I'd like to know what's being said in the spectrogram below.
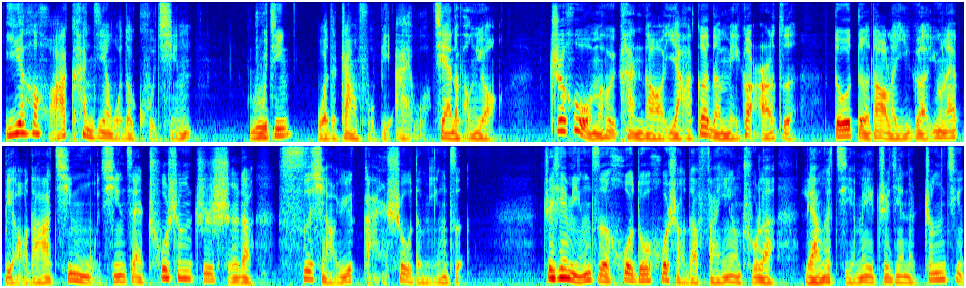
耶和华看见我的苦情，如今我的丈夫必爱我。亲爱的朋友。之后我们会看到雅各的每个儿子都得到了一个用来表达其母亲在出生之时的思想与感受的名字。这些名字或多或少地反映出了两个姐妹之间的争竞。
